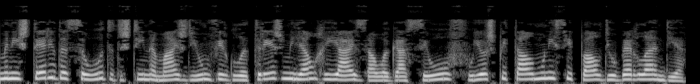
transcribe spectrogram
Ministério da Saúde destina mais de 1,3 milhão reais ao HCUFO e Hospital Municipal de Uberlândia.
